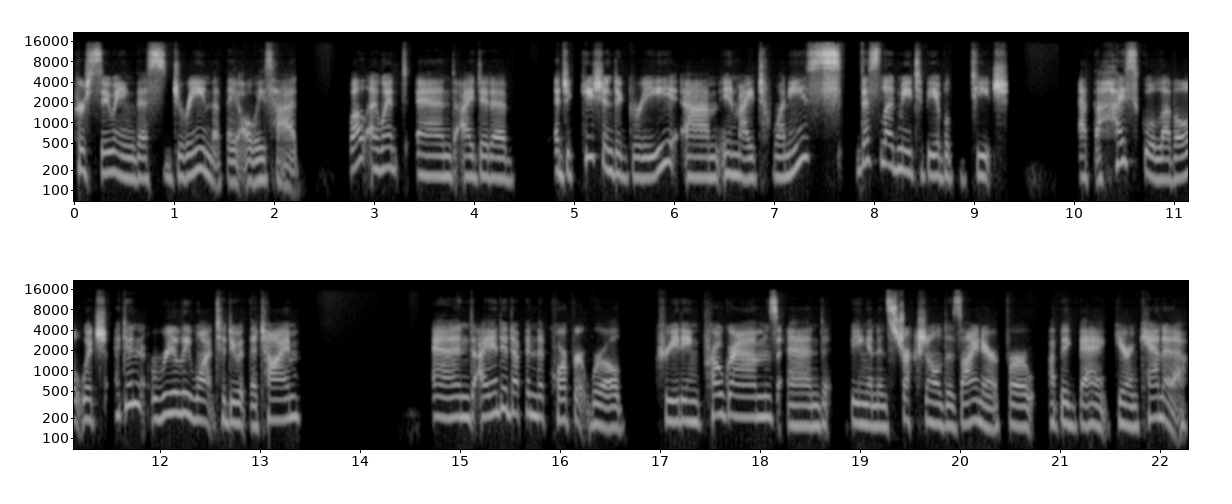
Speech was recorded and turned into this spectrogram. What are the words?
pursuing this dream that they always had? Well, I went and I did a education degree um, in my 20s. This led me to be able to teach at the high school level, which I didn't really want to do at the time. And I ended up in the corporate world creating programs and being an instructional designer for a big bank here in Canada.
